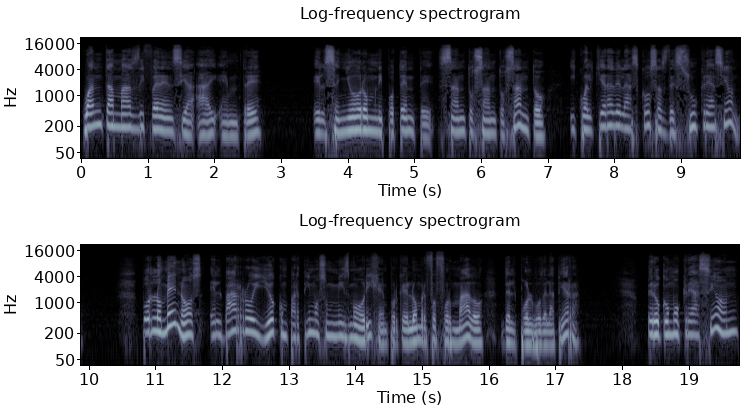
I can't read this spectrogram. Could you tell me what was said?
¿cuánta más diferencia hay entre el Señor omnipotente, santo, santo, santo, y cualquiera de las cosas de su creación? Por lo menos el barro y yo compartimos un mismo origen, porque el hombre fue formado del polvo de la tierra. Pero como creación,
